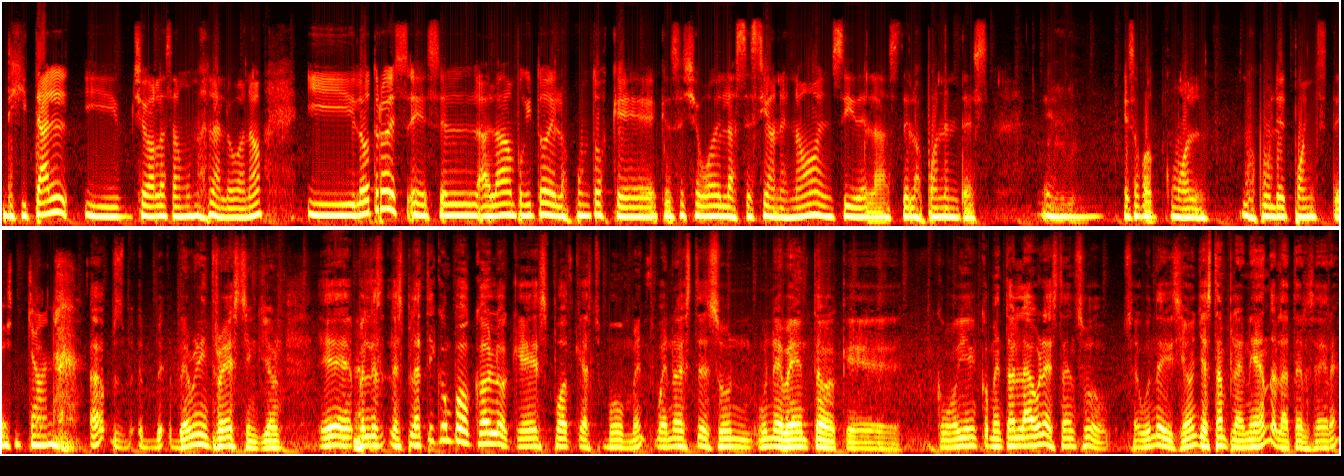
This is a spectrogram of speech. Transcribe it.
digital y llevarlas al mundo análogo, ¿no? Y lo otro es, es él hablaba un poquito de los puntos que, que se llevó de las sesiones, ¿no? En sí, de las de los ponentes. Em, eso fue como el- los bullet points de John. Ah, pues, v- very interesting, John. Eh, pues les, les platico un poco lo que es Podcast Movement. Bueno, este es un, un evento que, como bien comentó Laura, está en su segunda edición, ya están planeando la tercera.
